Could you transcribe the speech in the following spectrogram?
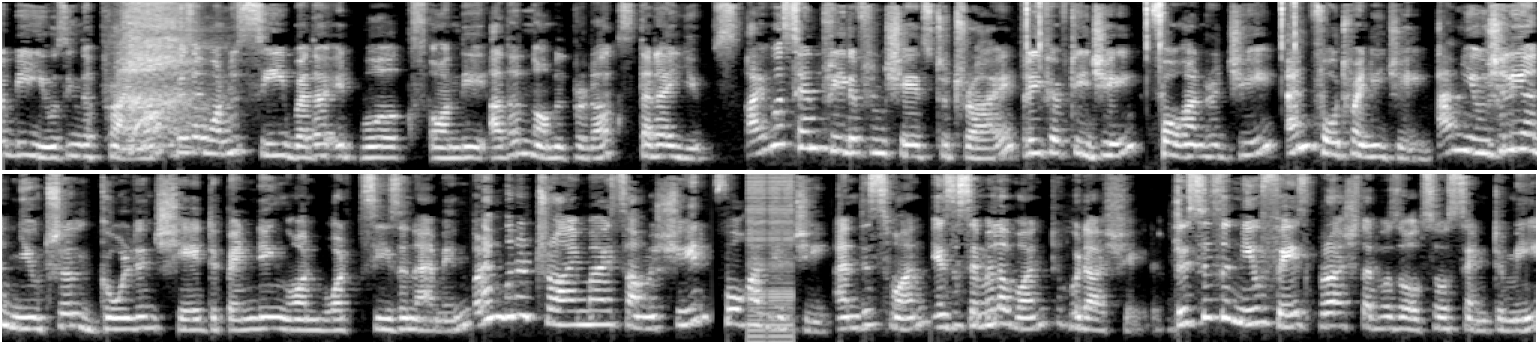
to be using the primer because I want to see whether it works on the other normal products that I use. I was sent three different shades to try 350G, 400G and 420G. I'm usually a neutral golden shade depending on what season I'm in. But I'm going to try my summer shade 400G. And this one is a similar one to Huda shade. This is a new face brush that was also sent to me.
